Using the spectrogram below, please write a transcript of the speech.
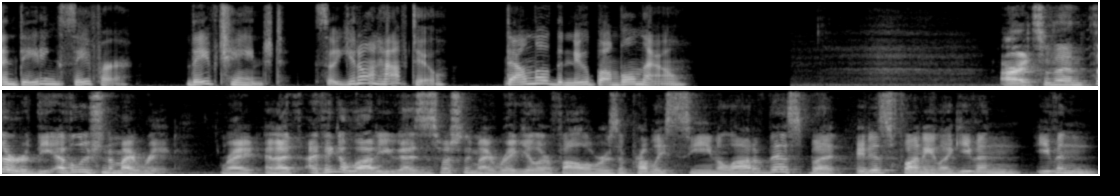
and dating safer. They've changed, so you don't have to. Download the new Bumble now. All right, so then third, the evolution of my rig, right? And I, I think a lot of you guys, especially my regular followers, have probably seen a lot of this, but it is funny, like even even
